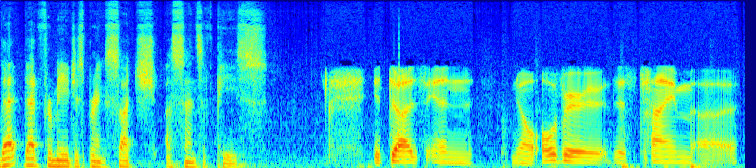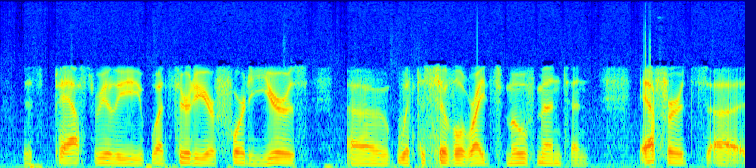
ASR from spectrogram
that that for me just brings such a sense of peace. It does, and you know, over this time, uh, this past really what thirty or forty years, uh, with the civil rights movement and efforts uh,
